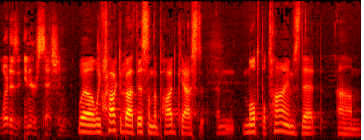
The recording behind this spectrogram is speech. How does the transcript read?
what is intercession? Well, we've talked about? about this on the podcast um, multiple times that um,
